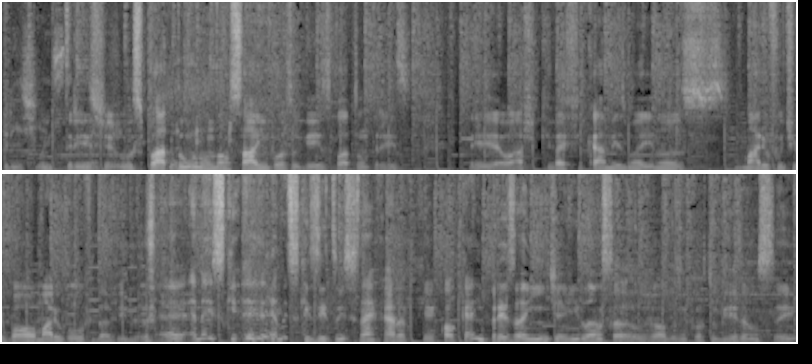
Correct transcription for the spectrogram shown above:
Triste. Muito triste. O Splatoon não, não sai em português, Splatoon 3. E eu acho que vai ficar mesmo aí nos Mario Futebol, Mario Golf da vida. É, é meio esqui... é, é muito esquisito isso, né, cara? Porque qualquer empresa índia aí lança os jogos em português, eu não sei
